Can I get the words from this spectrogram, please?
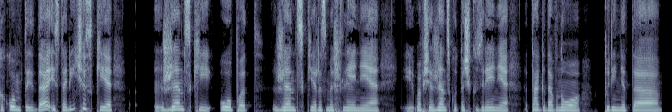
каком-то, да, исторически э, женский опыт, женские размышления и вообще женскую точку зрения так давно принято,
